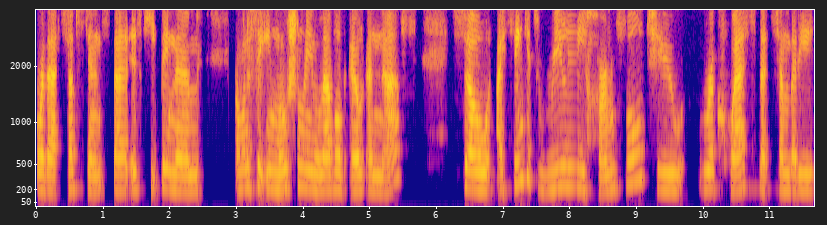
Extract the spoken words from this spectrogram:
or that substance that is keeping them, I want to say, emotionally leveled out enough. So I think it's really harmful to request that somebody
